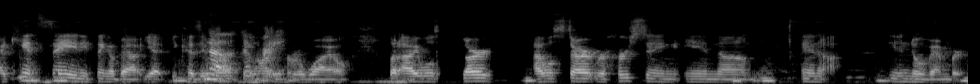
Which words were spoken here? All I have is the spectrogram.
i can't say anything about yet because it No, won't be on worry. for a while. But i will start i will start rehearsing in um, in in november.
